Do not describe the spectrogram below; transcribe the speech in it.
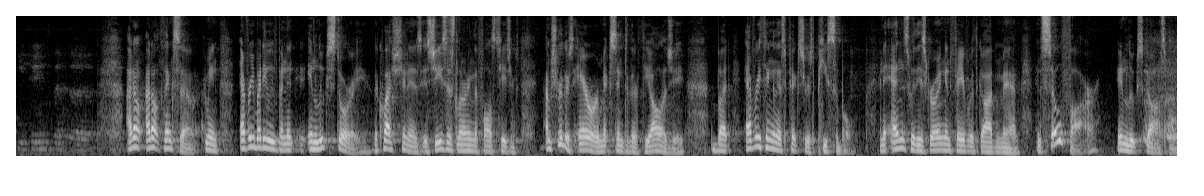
teachings that the I don't, I don't think so. I mean, everybody we've been in, in, Luke's story, the question is is Jesus learning the false teachings? I'm sure there's error mixed into their theology, but everything in this picture is peaceable. And it ends with he's growing in favor with God and man. And so far, in Luke's gospel,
